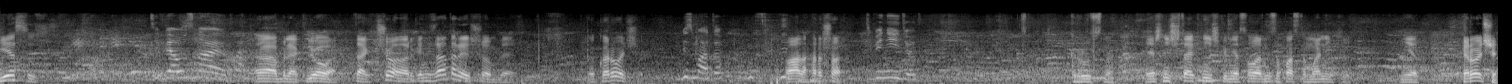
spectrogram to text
Иисус? Тебя узнают. А, бля, клево. Так, что, организаторы еще, бля? Ну, короче. Без матов. Ладно, хорошо. Тебе не идет. Грустно. Я ж не читаю книжки, у меня словарный запас-то маленький. Нет. Короче,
